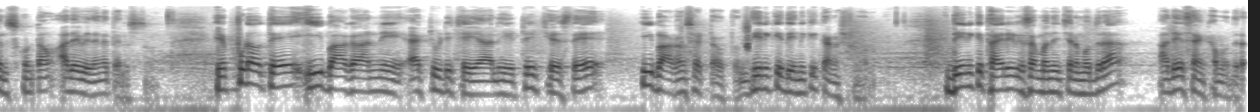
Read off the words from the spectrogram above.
తెలుసుకుంటాం అదే విధంగా తెలుస్తుంది. ఎప్పుడైతే ఈ భాగాన్ని యాక్టివిటీ చేయాలి ట్రీట్ చేస్తే ఈ భాగం సెట్ అవుతుంది. దీనికి దీనికి కనెక్షన్ ఉంది. దీనికి థైరాయిడ్కి సంబంధించిన ముద్ర అదే శంఖ ముద్ర.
